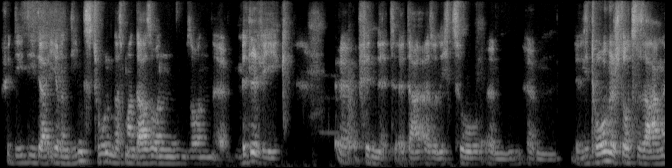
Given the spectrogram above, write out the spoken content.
für die, die da ihren Dienst tun, dass man da so einen so äh, Mittelweg äh, findet, äh, da also nicht zu ähm, ähm, liturgisch sozusagen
